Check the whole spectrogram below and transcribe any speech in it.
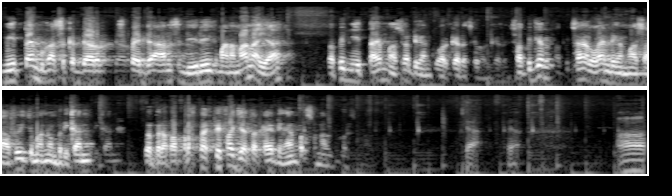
Me time bukan sekedar sepedaan sendiri ke mana-mana ya, tapi me time maksudnya dengan keluarga dan sebagainya. Saya pikir saya lain dengan Mas Afi cuma memberikan beberapa perspektif aja terkait dengan personal goals. Ya, ya. Uh,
